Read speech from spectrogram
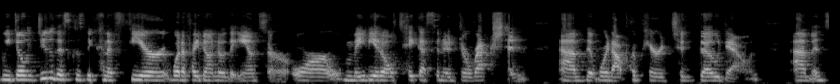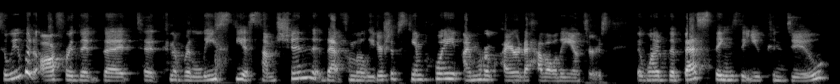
we don't do this because we kind of fear, what if I don't know the answer? Or maybe it'll take us in a direction um, that we're not prepared to go down. Um, and so we would offer that the to kind of release the assumption that from a leadership standpoint, I'm required to have all the answers. That one of the best things that you can do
